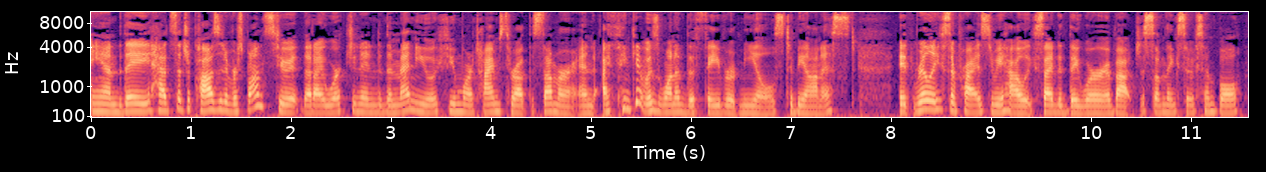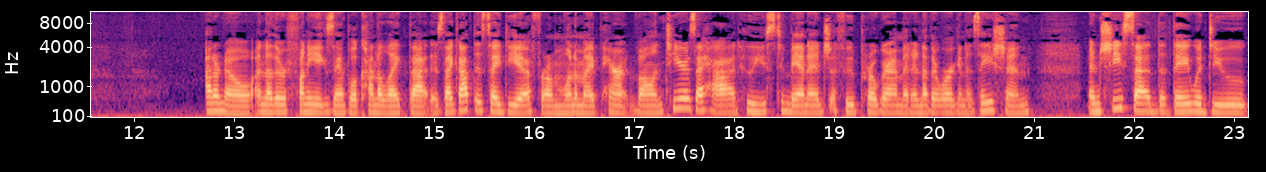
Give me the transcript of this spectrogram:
and they had such a positive response to it that I worked it into the menu a few more times throughout the summer and I think it was one of the favorite meals to be honest. It really surprised me how excited they were about just something so simple. I don't know, another funny example kind of like that is I got this idea from one of my parent volunteers I had who used to manage a food program at another organization. And she said that they would do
